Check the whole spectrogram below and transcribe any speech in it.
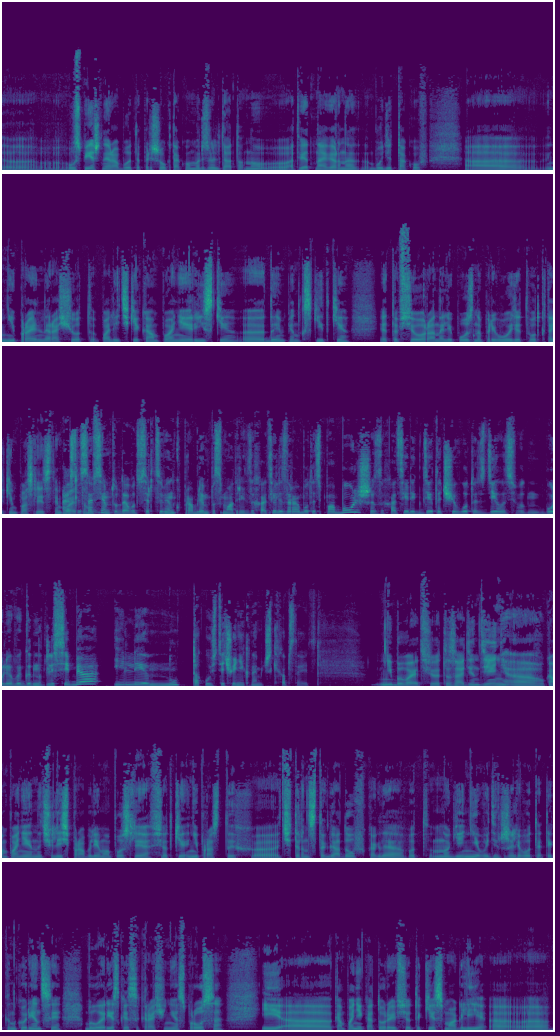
успешной работы пришел к такому результату. Ну, ответ, наверное, будет таков. А, неправильный расчет политики компании, риски, демпинг, скидки. Это все рано или поздно приводит вот к таким последствиям последствиям. А Поэтому... если совсем туда вот в сердцевинку проблем посмотреть, захотели заработать побольше, захотели где-то чего-то сделать более выгодно для себя или, ну, такое стечение экономических обстоятельств? Не бывает все это за один день. Э, у компании начались проблемы после все-таки непростых 2014 годов, когда вот многие не выдержали вот этой конкуренции. Было резкое сокращение спроса, и э, компании, которые все-таки смогли э,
